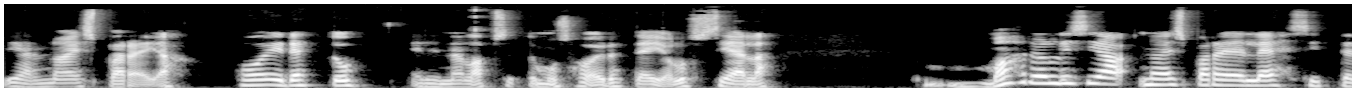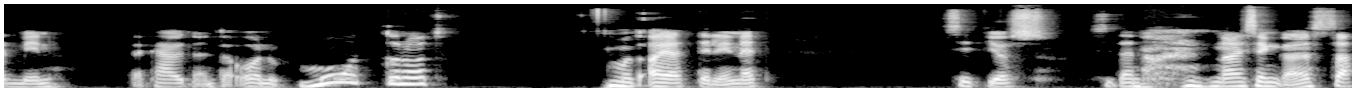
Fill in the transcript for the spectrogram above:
vielä naispareja hoidettu, eli nämä lapsettomuushoidot ei ollut siellä mahdollisia naispareille, sitten tämä käytäntö on muuttunut, mutta ajattelin, että sit jos sitä naisen kanssa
